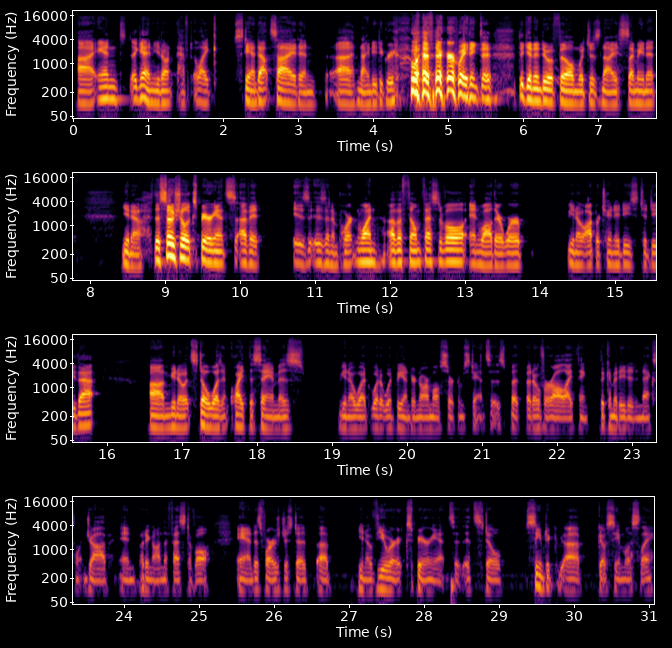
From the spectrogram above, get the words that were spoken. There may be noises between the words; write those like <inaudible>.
Uh, and again you don't have to like stand outside in uh, 90 degree <laughs> weather waiting to to get into a film which is nice. I mean it you know the social experience of it is is an important one of a film festival and while there were you know opportunities to do that um you know it still wasn't quite the same as you know what what it would be under normal circumstances. But but overall i think the committee did an excellent job in putting on the festival. And as far as just a, a you know viewer experience it, it still seemed to uh, go seamlessly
